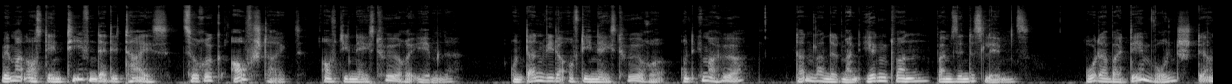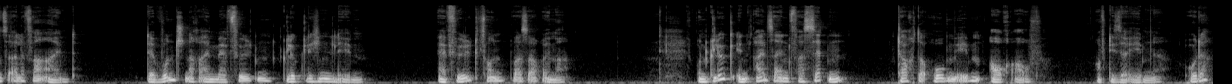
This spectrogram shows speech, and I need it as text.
Wenn man aus den Tiefen der Details zurück aufsteigt auf die nächsthöhere Ebene und dann wieder auf die nächsthöhere und immer höher, dann landet man irgendwann beim Sinn des Lebens oder bei dem Wunsch, der uns alle vereint. Der Wunsch nach einem erfüllten, glücklichen Leben. Erfüllt von was auch immer. Und Glück in all seinen Facetten taucht da oben eben auch auf auf dieser Ebene, oder?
